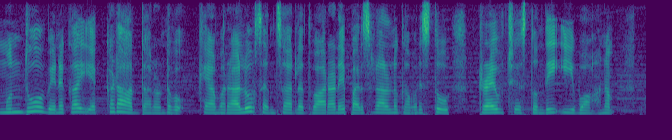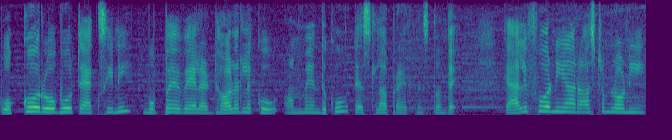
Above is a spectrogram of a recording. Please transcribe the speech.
ముందు వెనుక ఎక్కడా అద్దాలుండవు. కెమెరాలు సెన్సార్ల ద్వారానే పరిసరాలను గమనిస్తూ డ్రైవ్ చేస్తుంది ఈ వాహనం. ఒక్కో రోబో ట్యాక్సీని ముప్పై వేల డాలర్లకు అమ్మేందుకు టెస్లా ప్రయత్నిస్తుంది. కాలిఫోర్నియా రాష్ట్రంలోని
